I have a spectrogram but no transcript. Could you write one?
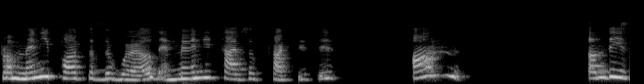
from many parts of the world and many types of practices on, on these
